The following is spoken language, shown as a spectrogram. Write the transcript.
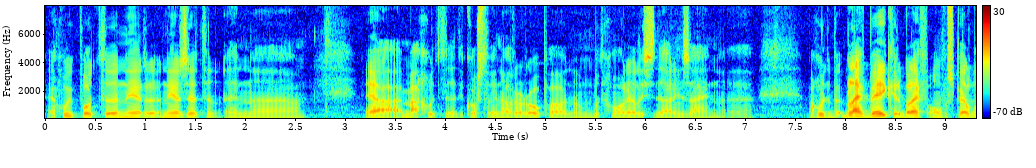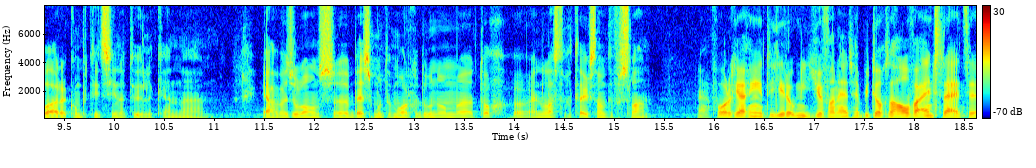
een goede pot neer, neerzetten. En, ja, maar goed, de kosten weer naar Europa, dan moet gewoon realistisch daarin zijn. maar goed, blijft beker, blijft onvoorspelbare competitie natuurlijk. En ja, we zullen ons best moeten morgen doen om toch een lastige tegenstander te verslaan. Ja, vorig jaar ging het hier ook niet van het. Heb je toch de halve eindstrijd uh,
